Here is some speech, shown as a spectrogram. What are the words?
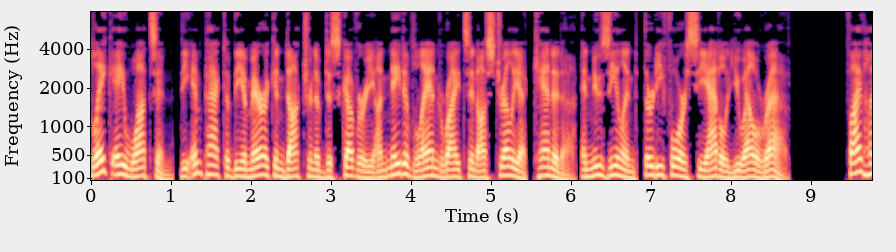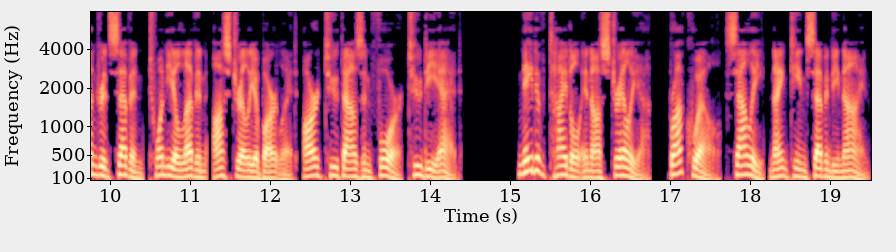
Blake A. Watson, The Impact of the American Doctrine of Discovery on Native Land Rights in Australia, Canada, and New Zealand, 34 Seattle UL Rev. 507 2011, Australia Bartlett, R 2004 2d ed. Native Title in Australia. Brockwell, Sally, 1979.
